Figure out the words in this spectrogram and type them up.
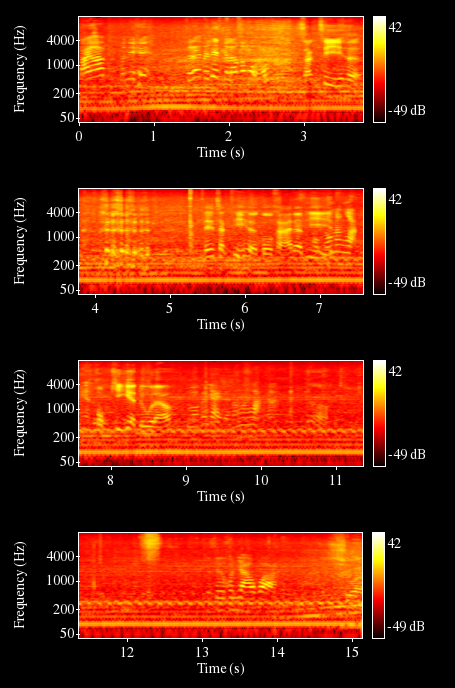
ไปครับ วันนี้จะได้ไปเล่นกันแล้วครับผมสักทีเหอะ เล่นสักทีเหอะโกคาร์ดอะผพี่มต้องนั่งหลังเนี่ย ผมขี้เกียจดูแล้ว ตัวก็ใหญ่แต่ต้องนั่งหลังอะจะ เจอคนยาวกว่า ชัวร์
